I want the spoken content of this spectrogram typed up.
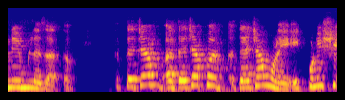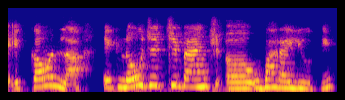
नेमलं जातं. तर त्याच्या त्याच्या त्याच्यामुळे एकोणीसशे एक्कावन्नला एक नऊ जजची बँच उभा राहिली होती.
